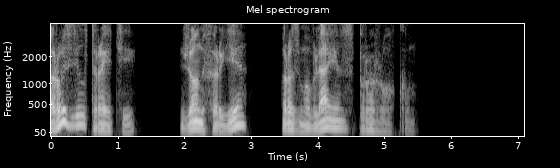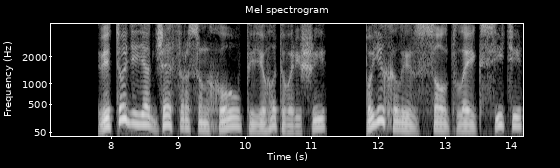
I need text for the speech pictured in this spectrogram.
Розділ третій. Джон Фер'є розмовляє з пророком. Відтоді, як Джеферсон Хоуп і його товариші поїхали з Солт Лейк Сіті,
